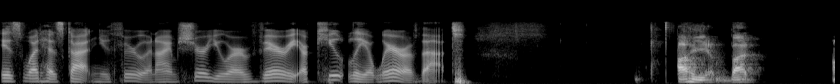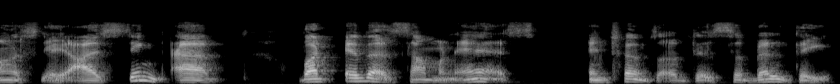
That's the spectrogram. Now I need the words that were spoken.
is what has gotten you through. And I'm sure you are very acutely aware of that. But honestly, I think uh, whatever someone has in terms of disability,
